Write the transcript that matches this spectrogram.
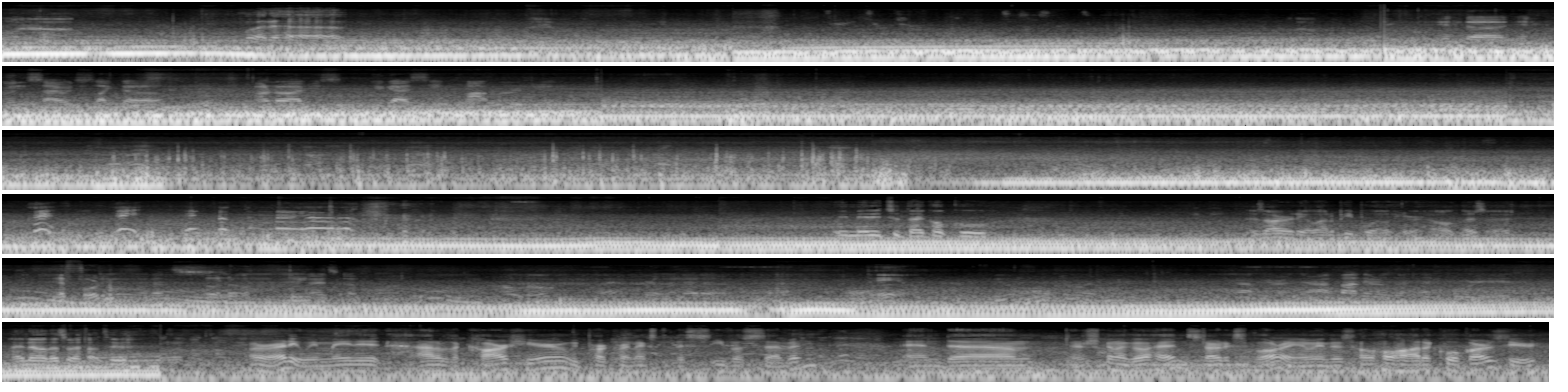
What up? What up? In the in Gunsai, which is like the I don't know, have you s- you guys seen hot version? Hey, hey, hey, man. To Daikoku. There's already a lot of people out here. Oh, there's a F40. Oh, that's Oh, no. Three. That's F1. Hello. Berlinetta. Damn. I thought there was an F40. I know, that's what I thought too. Alrighty, we made it out of the car here. We parked right next to this Evo 7. And um, we're just gonna go ahead and start exploring. I mean, there's a lot of cool cars here.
